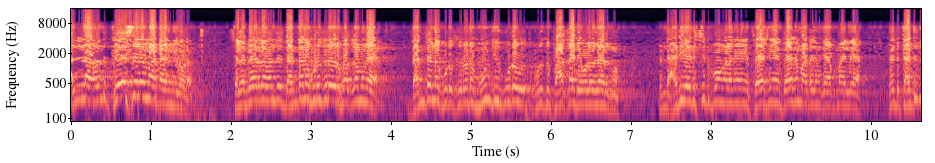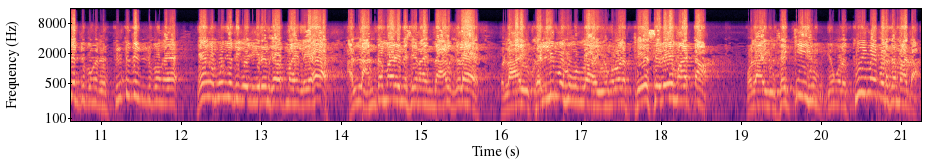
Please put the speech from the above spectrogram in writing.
அல்லாஹ் வந்து பேசவே மாட்டாங்க சில பேர்ல வந்து தண்டனை கொடுக்குற ஒரு பக்கமுங்க. தண்டனை கொடுக்கறோட மூஞ்சி கூட கொடுத்து பார்க்காட்டி எவ்வளவுதான் இருக்கும்? ரெண்டு அடி அடிச்சுட்டு போங்களேங்க. பேசுங்க பேச மாட்டேங்கன்னு கேட்பமா இல்லையா? ரெண்டு தட்டு தட்டு போங்க திட்டு திட்டு போங்க. ஏங்க மூஞ்சி தூக்கி வச்சுக்கிறேன்னு கேட்பமா இல்லையா? அல்ல அந்த மாதிரி என்ன செய்யலாம் இந்த ஆட்களை லாயு கள்ளிமுகம் உள்ளா இவங்களோட பேசவே மாட்டான். வலாயு சக்கியும் இவங்களை தூய்மைப்படுத்த மாட்டான்.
